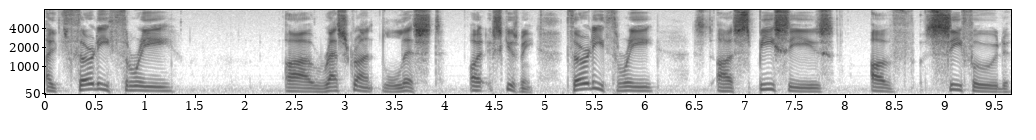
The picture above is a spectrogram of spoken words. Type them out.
a 33 uh, restaurant list, uh, excuse me, 33 species of seafood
